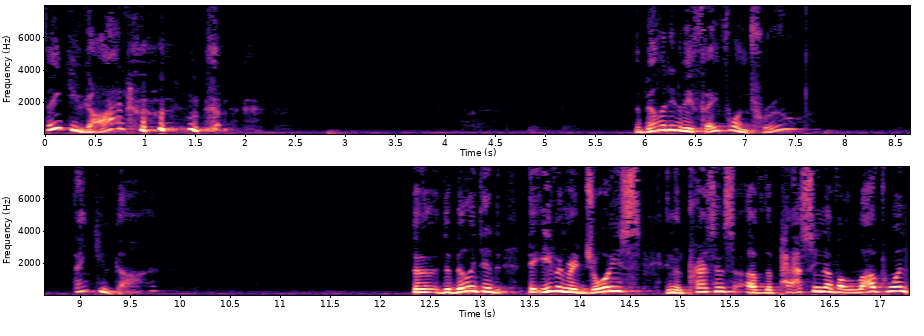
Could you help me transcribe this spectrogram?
Thank you, God. the ability to be faithful and true. Thank you, God. The, the ability to, to even rejoice in the presence of the passing of a loved one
